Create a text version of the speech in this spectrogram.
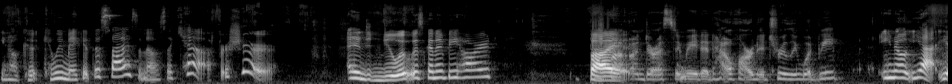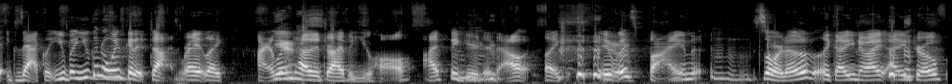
you know, can, can we make it this size? And I was like, yeah, for sure. And knew it was going to be hard. But But, underestimated how hard it truly would be. you know, yeah, yeah, exactly. You, but you can always mm-hmm. get it done, right? Like, I learned how to drive a U-Haul. I figured it mm-hmm. out. Like, it Yeah. was fine, mm-hmm. sort of. Like, I, you know, I, I drove.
